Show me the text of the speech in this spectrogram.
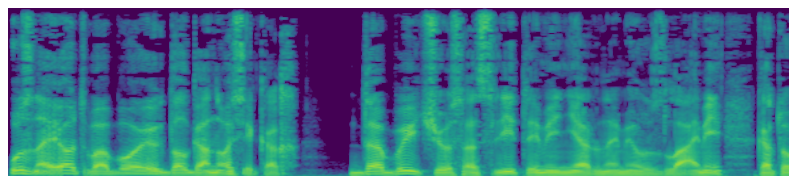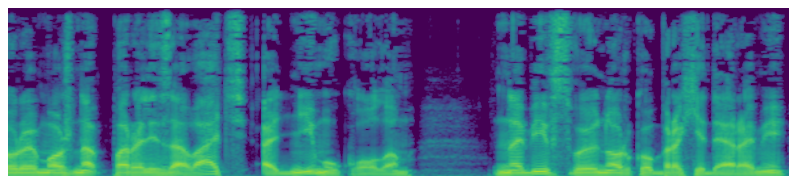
узнает в обоих долгоносиках добычу со слитыми нервными узлами, которую можно парализовать одним уколом. Набив свою норку брахидерами,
